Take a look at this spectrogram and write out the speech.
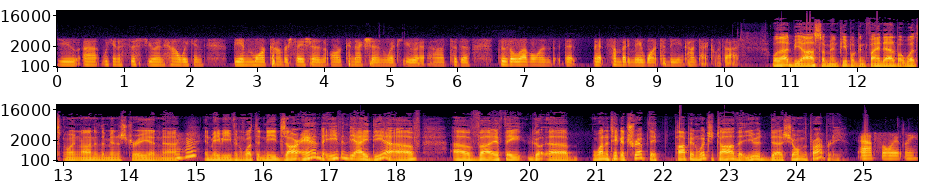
you, uh, we can assist you in how we can be in more conversation or connection with you uh, to the to the level and that that somebody may want to be in contact with us. Well, that'd be awesome, and people can find out about what's going on in the ministry, and uh, and maybe even what the needs are, and even the idea of of uh, if they go, uh, want to take a trip, they pop in Wichita, that you would uh, show them the property. Absolutely,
